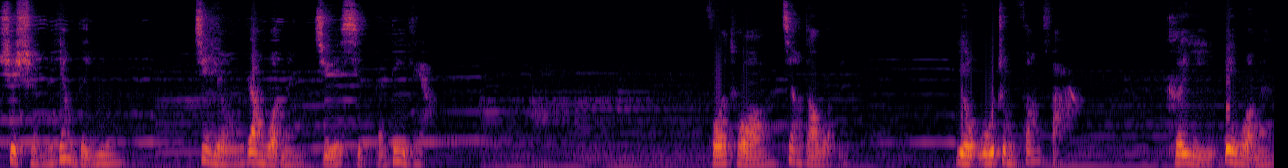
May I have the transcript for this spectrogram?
是什么样的因具有让我们觉醒的力量？佛陀教导我们，有五种方法可以为我们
